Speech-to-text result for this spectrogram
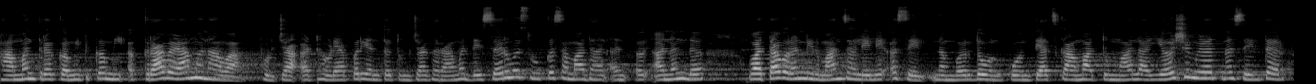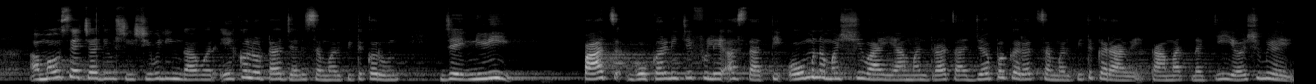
हा मंत्र कमीत कमी अकरा वेळा म्हणावा. पुढच्या आठवड्यापर्यंत तुमच्या घरामध्ये सर्व सुख समाधान आनंद वातावरण निर्माण झालेले असेल. नंबर दोन कोणत्याच कामात तुम्हाला यश मिळत नसेल तर अमावस्याच्या दिवशी शिवलिंगावर एक लोटा जल समर्पित करून जे निळी पाच गोकर्णीची फुले असतात ती ओम नम शिवाय या मंत्राचा जप करत समर्पित करावे. कामात नक्की यश मिळेल.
